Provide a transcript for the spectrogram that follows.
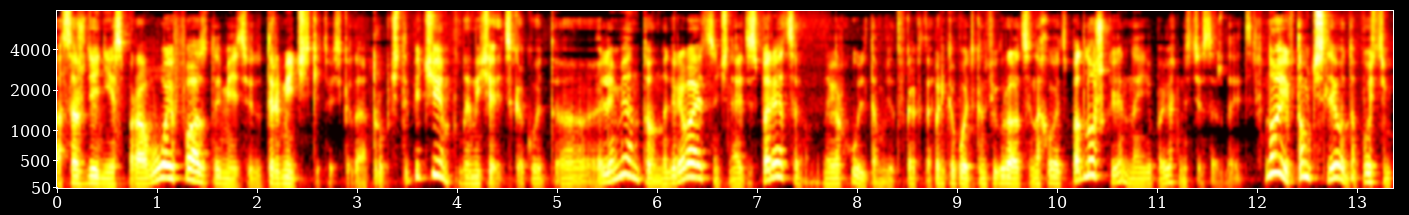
осаждение из паровой фазы, это имеется в виду термический, то есть когда в трубчатой печи помещается какой-то элемент, он нагревается, начинает испаряться, наверху или там где-то как-то при какой-то конфигурации находится подложка и на ее поверхности осаждается. Ну и в том числе, вот, допустим,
